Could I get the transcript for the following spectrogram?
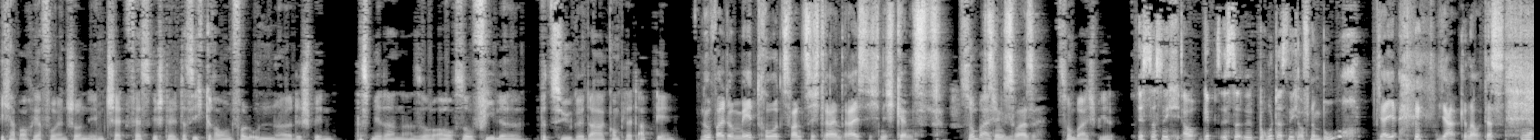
Ich habe auch ja vorhin schon im Chat festgestellt, dass ich grauenvoll unnördisch bin. Dass mir dann also auch so viele Bezüge da komplett abgehen. Nur weil du Metro 2033 nicht kennst. Zum Beispiel. Beziehungsweise. Zum Beispiel. Ist das nicht auch, gibt's, ist das, beruht das nicht auf einem Buch? Ja, ja, ja genau. Das, ja.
